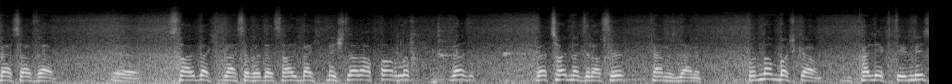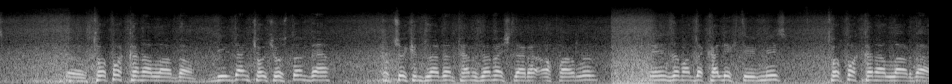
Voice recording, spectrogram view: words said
məsafə e, sahibək məsafədə sahibək meşlər aparılıb və və çay məcrası təmizlənib. Bundan başqa kollektivimiz e, torpaq kanallarda lildən, kolkosdan və çöküntülərdən təmizləmə işləri aparılır. Eyni zamanda kollektivimiz torpaq kanallarda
